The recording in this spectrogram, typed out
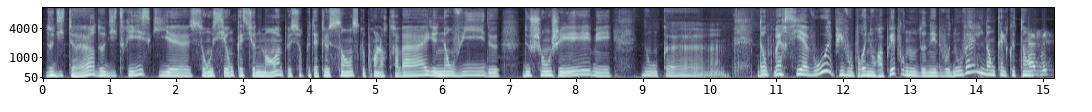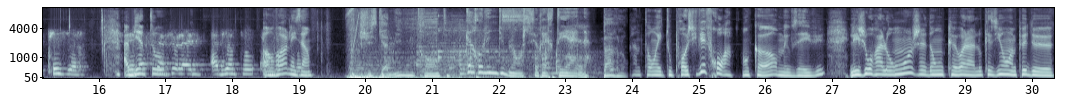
d'auditeurs, d'auditrices qui euh, sont aussi en questionnement un peu sur peut-être le sens que prend leur travail, une envie de, de changer. Mais donc, euh, donc merci à vous. Et puis vous pourrez nous rappeler pour nous donner de vos nouvelles dans quelques temps. Avec plaisir. À Et bientôt. Merci à. À bientôt. Au revoir, Lisa. Jusqu'à minuit 30, Caroline Dublanche sur RTL. parlons. Le printemps est tout proche. Il fait froid encore, mais vous avez vu, les jours allongent, donc euh, voilà l'occasion un peu de,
